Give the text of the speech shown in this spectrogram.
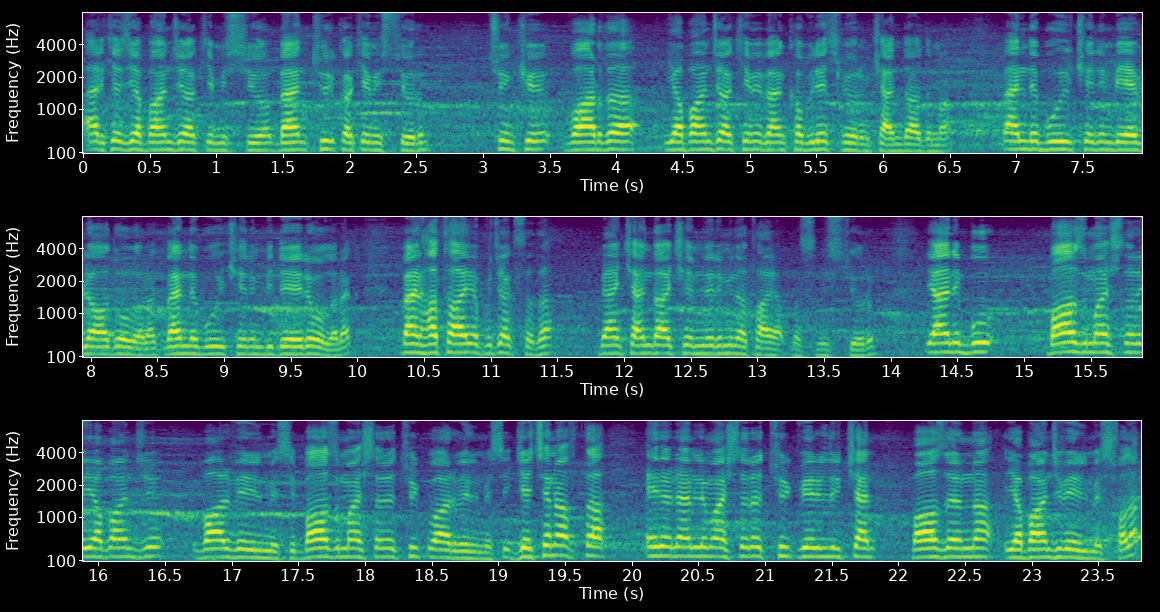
Herkes yabancı hakem istiyor. Ben Türk hakem istiyorum. Çünkü VAR'da yabancı hakemi ben kabul etmiyorum kendi adıma. Ben de bu ülkenin bir evladı olarak, ben de bu ülkenin bir değeri olarak ben hata yapacaksa da ben kendi hakemlerimin hata yapmasını istiyorum. Yani bu bazı maçlara yabancı var verilmesi, bazı maçlara Türk var verilmesi. Geçen hafta en önemli maçlara Türk verilirken bazılarına yabancı verilmesi falan.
